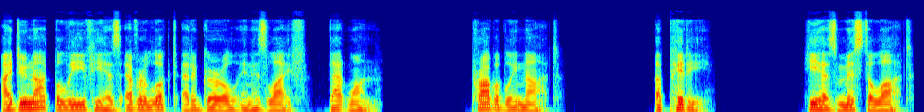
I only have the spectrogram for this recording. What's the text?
I do not believe he has ever looked at a girl in his life, that one. Probably not. A pity. He has missed a lot.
